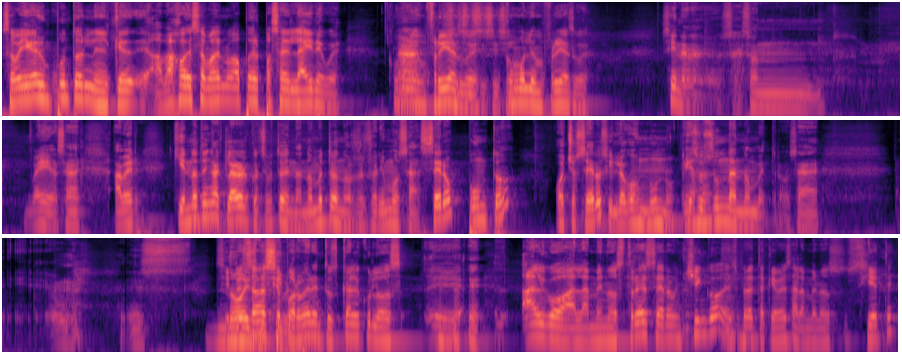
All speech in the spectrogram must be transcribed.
sea, va a llegar un punto en el que eh, abajo de esa madre no va a poder pasar el aire, güey. ¿Cómo Ah, lo enfrías, sí, sí, güey? sí, sí, sí. ¿Cómo lo enfrías, güey? Sí, no, no, o sea, son... Güey, o sea, a ver, quien no tenga claro el concepto de nanómetro, nos referimos a 0.8 ceros y luego un 1. Eso Ajá. es un nanómetro, o sea... eh, Es... Si no pensabas que por ver en tus cálculos eh, algo a la menos 3 era un chingo, espérate a que ves a la menos 7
